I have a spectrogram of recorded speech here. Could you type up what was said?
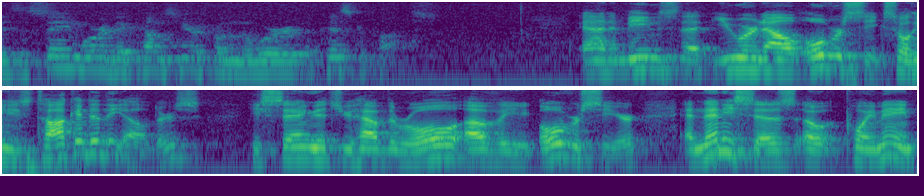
is the same word that comes here from the word episkopos. And it means that you are now overseeing. So he's talking to the elders, He's saying that you have the role of the overseer. And then he says, oh, poimen,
